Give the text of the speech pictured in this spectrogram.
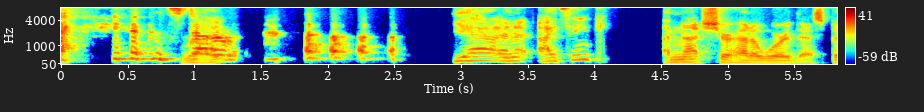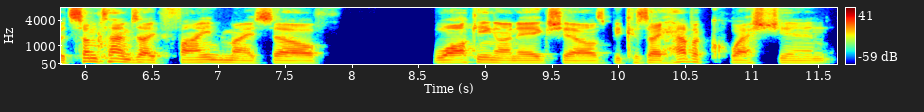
Instead of. yeah. And I think, I'm not sure how to word this, but sometimes I find myself walking on eggshells because I have a question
